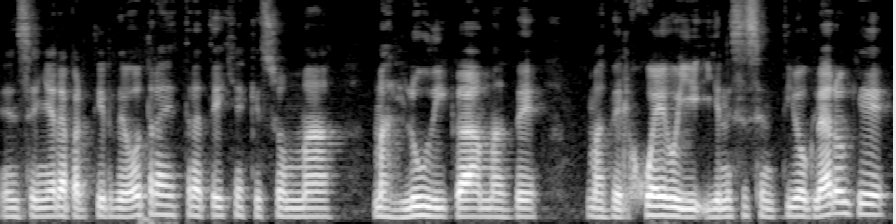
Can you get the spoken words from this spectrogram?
enseñar a partir de otras estrategias que son más, más lúdicas, más, de, más del juego y, en ese sentido, claro que,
